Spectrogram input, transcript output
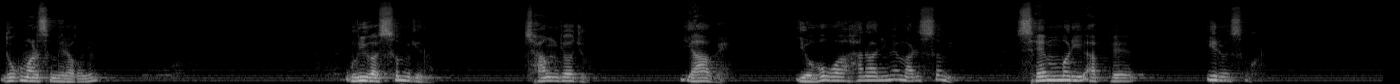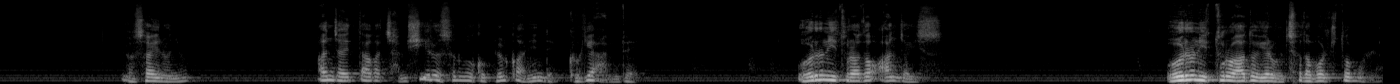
누구 말씀이라고요? 우리가 섬기는 창조주 야외 여호와 하나님의 말씀이 샘머리 앞에 일어서 그래. 요사이는요 앉아 있다가 잠시 일어서는 거 그거 별거 아닌데 그게 안 돼. 어른이 들어와도 앉아 있어. 어른이 들어와도 여러분 쳐다볼지도 몰라.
